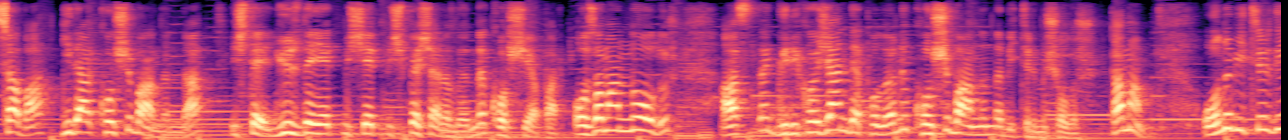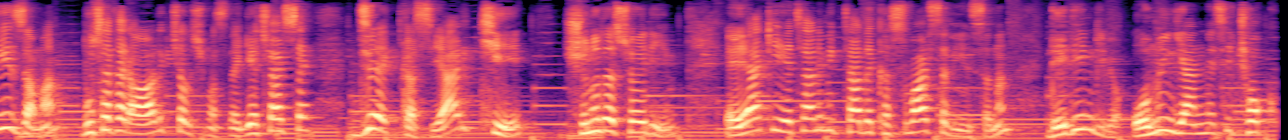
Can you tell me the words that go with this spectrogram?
sabah gider koşu bandında işte %70-75 aralığında koşu yapar. O zaman ne olur? Aslında glikojen depolarını koşu bandında bitirmiş olur. Tamam. Onu bitirdiği zaman bu sefer ağırlık çalışmasına geçerse direkt kasiyer ki şunu da söyleyeyim. Eğer ki yeterli miktarda kası varsa bir insanın dediğim gibi onun yenmesi çok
